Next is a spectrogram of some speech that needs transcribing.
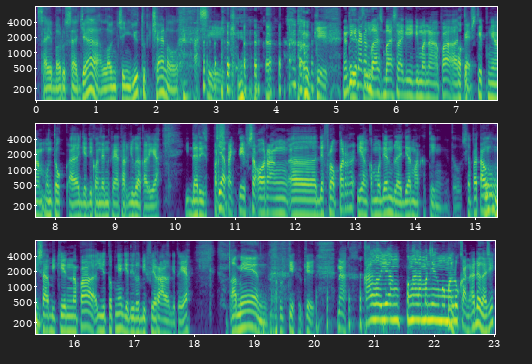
saya baru saja launching YouTube channel. Asik. Oke, okay. nanti gitu. kita akan gitu. bahas-bahas lagi gimana apa okay. tips-tipsnya untuk uh, jadi konten kreator juga kali ya. Dari perspektif Siap. seorang uh, developer yang kemudian belajar marketing gitu. Siapa tahu mm bisa bikin apa YouTube-nya jadi lebih viral gitu ya. Amin. Oke, oke. Okay, okay. Nah, kalau yang pengalaman yang memalukan ada gak sih?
